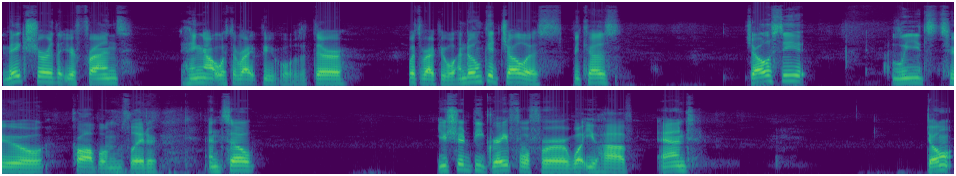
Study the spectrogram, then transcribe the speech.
Make sure that your friends hang out with the right people, that they're with the right people, and don't get jealous because jealousy leads to problems later. And so you should be grateful for what you have and don't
